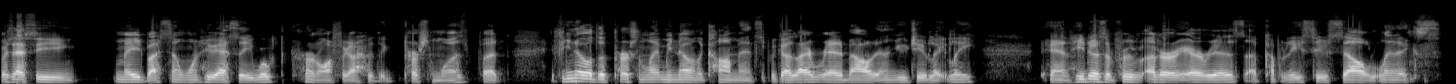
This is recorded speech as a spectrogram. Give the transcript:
It was actually made by someone who actually wrote the kernel. I forgot who the person was, but if you know the person, let me know in the comments because I read about it on YouTube lately. And he does approve other areas of companies who sell Linux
